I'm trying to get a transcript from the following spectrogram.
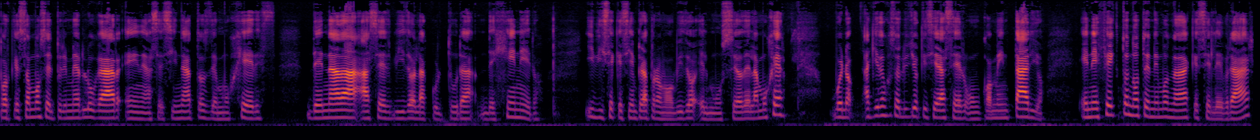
porque somos el primer lugar en asesinatos de mujeres. De nada ha servido la cultura de género. Y dice que siempre ha promovido el Museo de la Mujer. Bueno, aquí, don José Luis, yo quisiera hacer un comentario. En efecto, no tenemos nada que celebrar.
